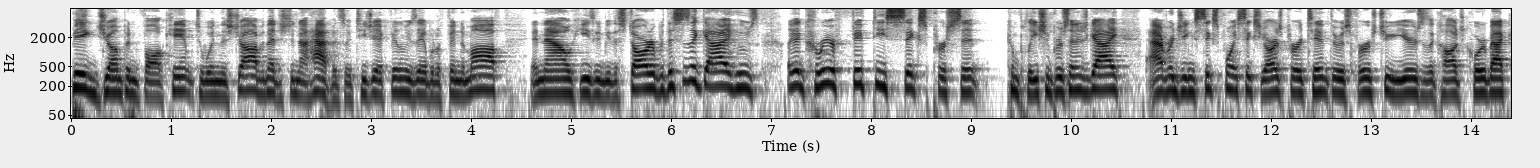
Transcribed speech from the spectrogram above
big jump in fall camp to win this job, and that just did not happen. So TJ Finley was able to fend him off, and now he's going to be the starter. But this is a guy who's like a career 56% completion percentage guy, averaging 6.6 yards per attempt through his first two years as a college quarterback,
